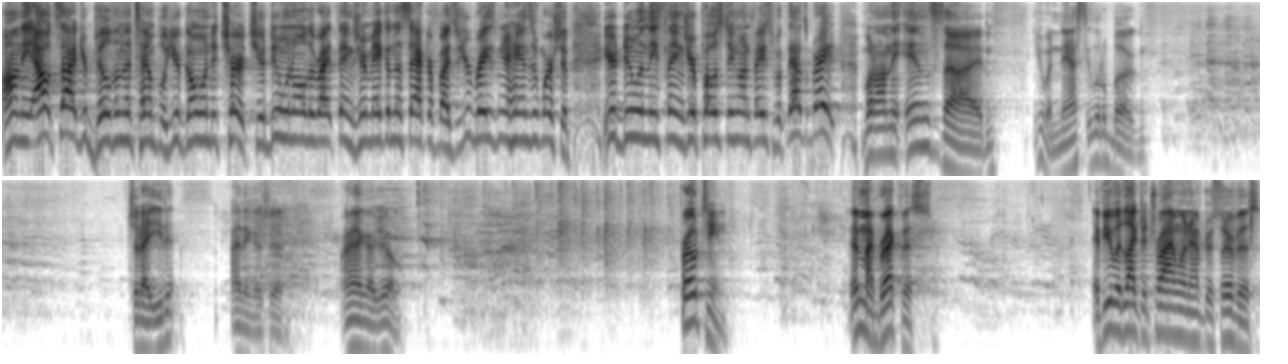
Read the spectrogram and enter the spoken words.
On the outside, you're building the temple, you're going to church, you're doing all the right things, you're making the sacrifices, you're raising your hands in worship, you're doing these things, you're posting on Facebook. That's great. But on the inside, you a nasty little bug. Should I eat it? I think I should. I think I should. Protein. This is my breakfast. If you would like to try one after service,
